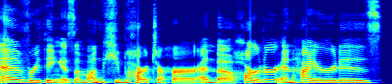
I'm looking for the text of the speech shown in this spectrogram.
everything is a monkey bar to her. And the harder and higher it is,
